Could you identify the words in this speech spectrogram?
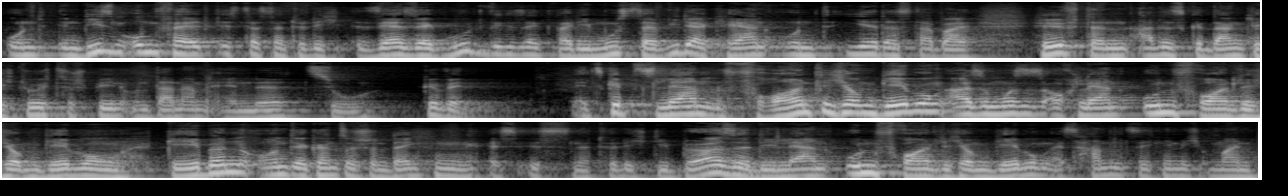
Und in diesem Umfeld ist das natürlich sehr, sehr gut, wie gesagt, weil die Muster wiederkehren und ihr das dabei hilft, dann alles gedanklich durchzuspielen und dann am Ende zu gewinnen. Jetzt gibt es lernfreundliche Umgebung, also muss es auch lernunfreundliche Umgebung geben. Und ihr könnt euch schon denken, es ist natürlich die Börse, die lernunfreundliche Umgebung. Es handelt sich nämlich um ein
